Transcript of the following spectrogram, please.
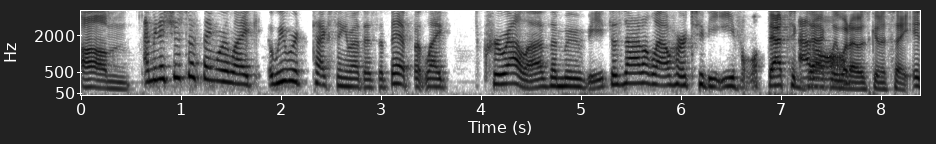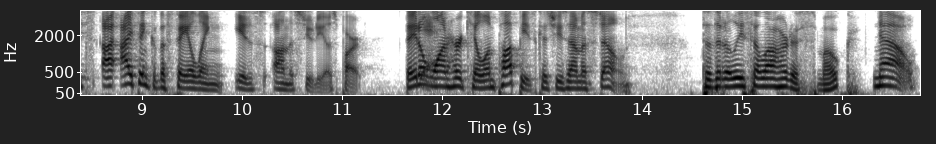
Um, I mean, it's just a thing where like we were texting about this a bit, but like Cruella, the movie, does not allow her to be evil. That's exactly what I was going to say. It's I, I think the failing is on the studio's part. They don't Yeah. want her killing puppies because she's Emma Stone. Does it at least allow her to smoke? No,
